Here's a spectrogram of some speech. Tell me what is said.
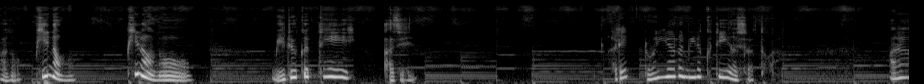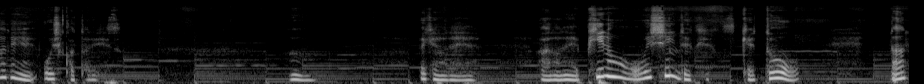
あの、ピノ、ピノのミルクティー味。あれ？ロイヤルミルクティー味だったかな？あれがね、美味しかったです。うん。だけどね、あのね、ピノ美味しいんですけど、なん、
